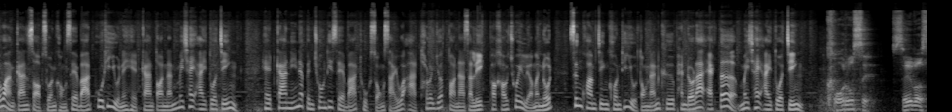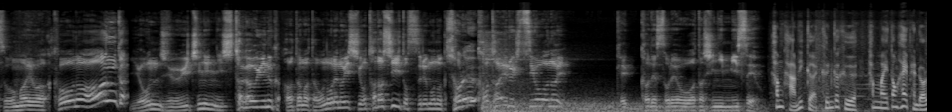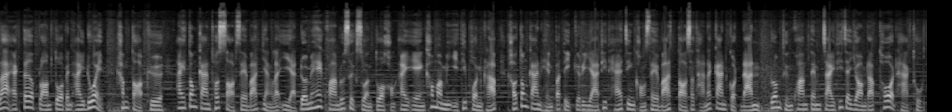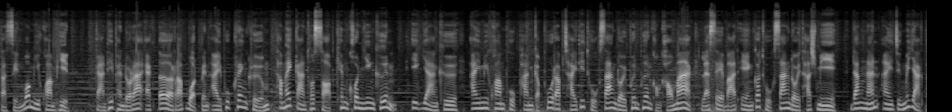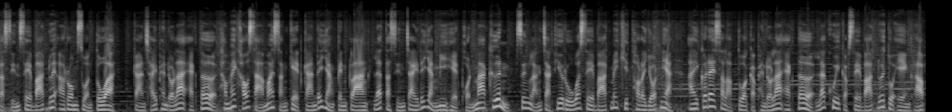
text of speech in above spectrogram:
ระหว่างการสอบสวนของเซบาสผู้ที่อยู่ในเหตุการณ์ตอนนั้นไม่ใช่ไอตัวจริง เหตุการณ์นี้เนี่ยเป็นช่วงที่เซบาสถูกสงสัยว่าอาจทรยศต่อนาซาลิกเพราะเขาช่วยเหลือมนุษย์ ซึ่งความจริงคนที่อยู่ตรงนั้นคือแพนโดราแอคเตอร์ไม่ใช่ไอตัวจริง 殺せセバスお前はこの安価41人に従う犬かはたまた己の意志を正しいとする者かそれ答える必要はない 結果でそれを私に見せよ คำถามที่เกิดขึ้นก็คือทำไมต้องให้ Pandora Actor ปลอมตัวเป็นไอด้วย คำตอบคือไอต้องการทดสอบเซบัสอย่างละเอียด โดยไม่ให้ความรู้สึกส่วนตัวของไอเองเข้ามามีอิทธิพลครับ เขาต้องการเห็นปฏิกิริยาที่แท้จริงของเซบัสต่อสถานการณ์กดดัน รวมถึงความเต็มใจที่จะยอมรับโทษหากถูกตัดสินว่ามีความผิด การที่ Pandora Actor รับบทเป็นไอผู้เคร่งขรึมทำให้การทดสอบเข้มข้นยิ่งขึ้น อีกอย่างคือไอมีความผูกพันกับผู้รับใช้ที่ถูกสร้างโดยเพื่อนๆของเขามาก และเซบาสเองก็ถูกสร้างโดยทัชมี ดังนั้นไอจึงไม่อยากตัดสินเซบาสด้วยอารมณ์ส่วนตัว การใช้ Pandora Actor ทำให้เขาสามารถสังเกตการได้อย่างเป็นกลาง และตัดสินใจได้อย่างมีเหตุผลมากขึ้น ซึ่งหลังจากที่รู้ว่าเซบาสไม่คิดทรยศเนี่ยไอก็ได้สลับตัวกับ Pandora Actor และคุยกับเซบาสด้วยตัวเองครับ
